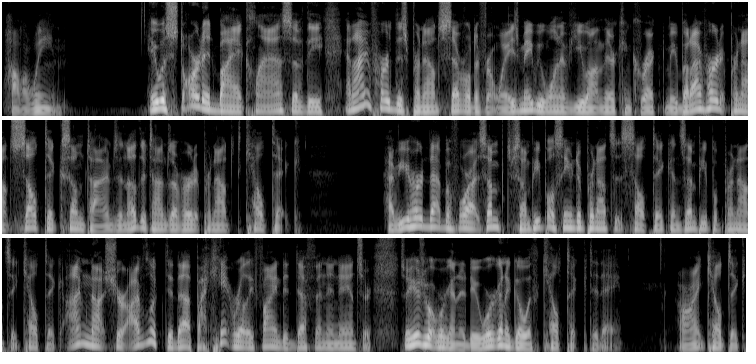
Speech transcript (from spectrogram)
Halloween. It was started by a class of the, and I've heard this pronounced several different ways. Maybe one of you out there can correct me, but I've heard it pronounced Celtic sometimes, and other times I've heard it pronounced Celtic. Have you heard that before? Some some people seem to pronounce it Celtic, and some people pronounce it Celtic. I'm not sure. I've looked it up. I can't really find a definite answer. So here's what we're going to do. We're going to go with Celtic today. All right, Celtic.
